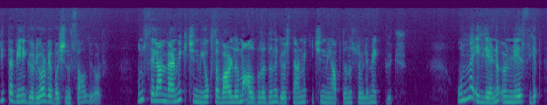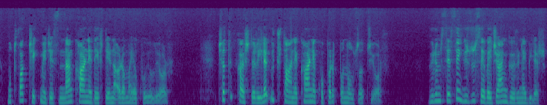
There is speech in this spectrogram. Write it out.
Rita beni görüyor ve başını sallıyor. Bunu selam vermek için mi yoksa varlığımı algıladığını göstermek için mi yaptığını söylemek güç. Onunla ellerini önlüğe silip mutfak çekmecesinden karne defterini aramaya koyuluyor. Çatık kaşlarıyla üç tane karne koparıp bana uzatıyor. Gülümsese yüzü sevecen görünebilir.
